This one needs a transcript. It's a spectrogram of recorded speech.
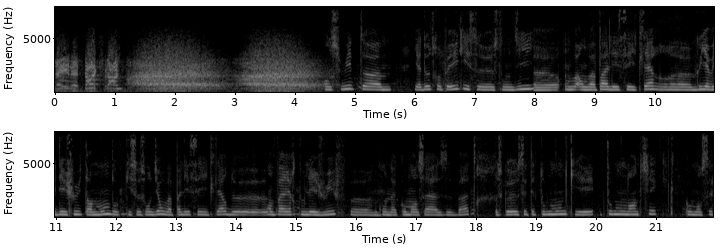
Lebe Deutschland. Ensuite, euh, il y a d'autres pays qui se sont dit euh, on va on va pas laisser Hitler euh, qu'il y avait des juifs dans le monde donc ils se sont dit on va pas laisser Hitler de euh, envahir tous les juifs euh, donc on a commencé à se battre parce que c'était tout le monde qui est tout le monde entier qui commençait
